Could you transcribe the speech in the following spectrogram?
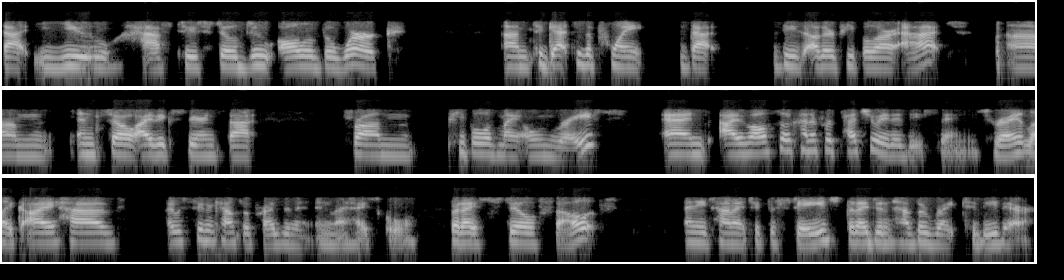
that you have to still do all of the work um, to get to the point that these other people are at. Um, and so I've experienced that from people of my own race. And I've also kind of perpetuated these things, right? Like I have, I was student council president in my high school, but I still felt anytime I took the stage that I didn't have the right to be there.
